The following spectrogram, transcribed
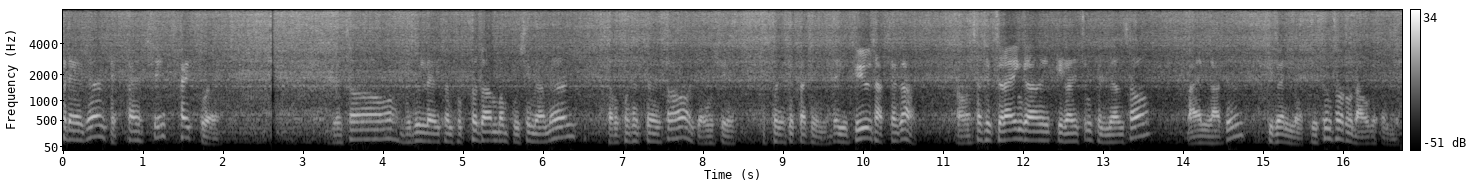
크랙은 188도에 그래서 모듈레이션 도표도 한번 보시면은 0%에서 이제 50% 까지 있는데 이 비율 자체가 어, 사실 드라잉 기간이 좀 들면서 마일라드, 디벨로 그 순서로 나오게 됩니다.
